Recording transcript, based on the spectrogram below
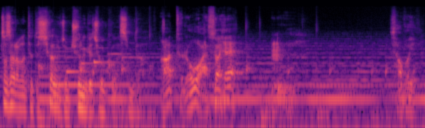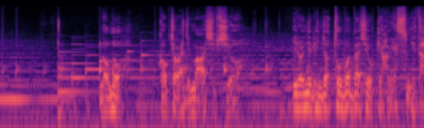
저 사람한테도 시간을 좀 주는 게 좋을 것 같습니다. 아 들어와서 해. 음. 사부인, 너무 걱정하지 마십시오. 이런 일 이제 두번 다시 없게 하겠습니다.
